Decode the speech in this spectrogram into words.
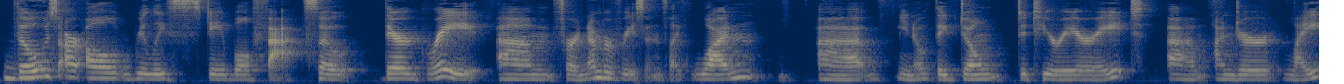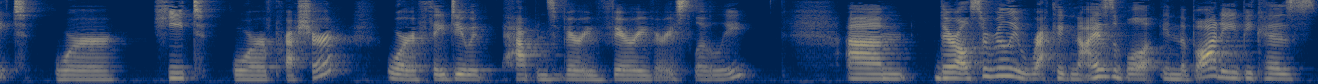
Those are all really stable fats. So they're great um, for a number of reasons. Like, one, uh, you know, they don't deteriorate um, under light or heat or pressure, or if they do, it happens very, very, very slowly. Um, they're also really recognizable in the body because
